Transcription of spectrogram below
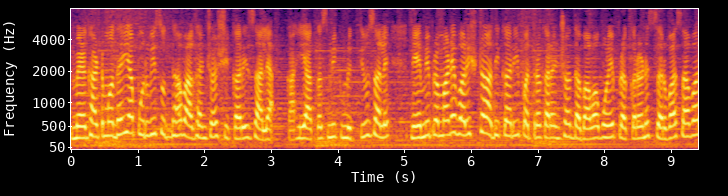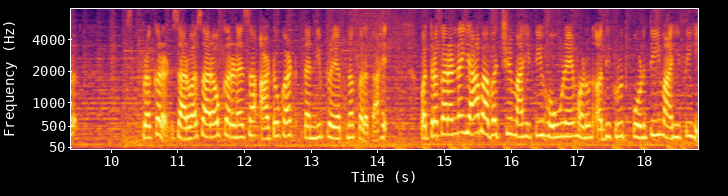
मेळघाटमध्ये यापूर्वी सुद्धा वाघांच्या शिकारी झाल्या. काही आकस्मिक मृत्यू झाले. नेहमीप्रमाणे वरिष्ठ अधिकारी पत्रकारांच्या दबावामुळे प्रकरण सर्वासावर प्रकरण सारवासारव करण्याचा आटोकाट त्यांनी प्रयत्न करत आहेत. पत्रकारांना याबाबतची माहिती होऊ नये म्हणून अधिकृत कोणतीही माहितीही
